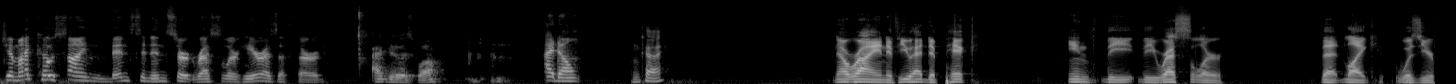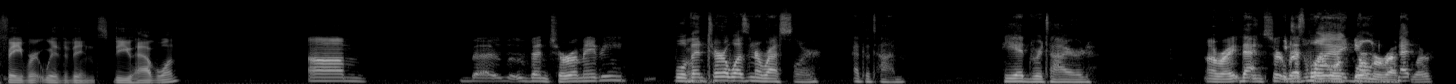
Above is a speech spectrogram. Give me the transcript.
Jim, I co-sign Vince and insert wrestler here as a third. I do as well. I don't. Okay. Now Ryan, if you had to pick in the the wrestler that like was your favorite with Vince, do you have one? Um, uh, Ventura maybe. Well, Ventura wasn't a wrestler at the time. He had retired. All right, That- insert which is wrestler why or I don't- former that- wrestler.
